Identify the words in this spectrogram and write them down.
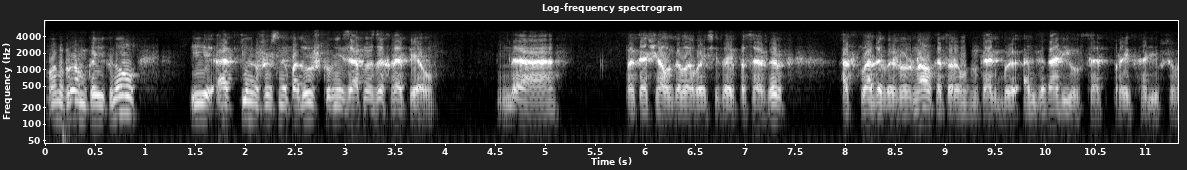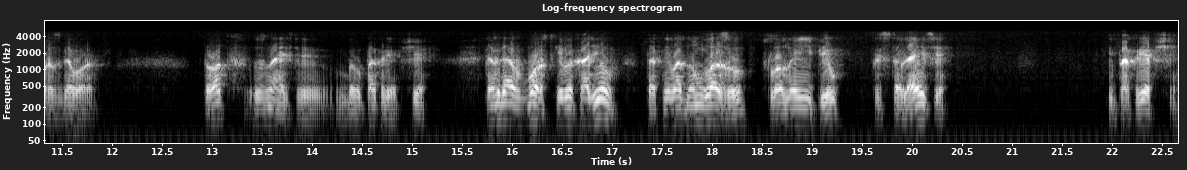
Он громко икнул и, откинувшись на подушку, внезапно захрапел. Да, покачал головой седой пассажир, откладывая журнал, которым он как бы отгородился от происходившего разговора. Тот, знаете, был покрепче. Когда в Борске выходил, так ни в одном глазу, словно и не пил. Представляете? И покрепче,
